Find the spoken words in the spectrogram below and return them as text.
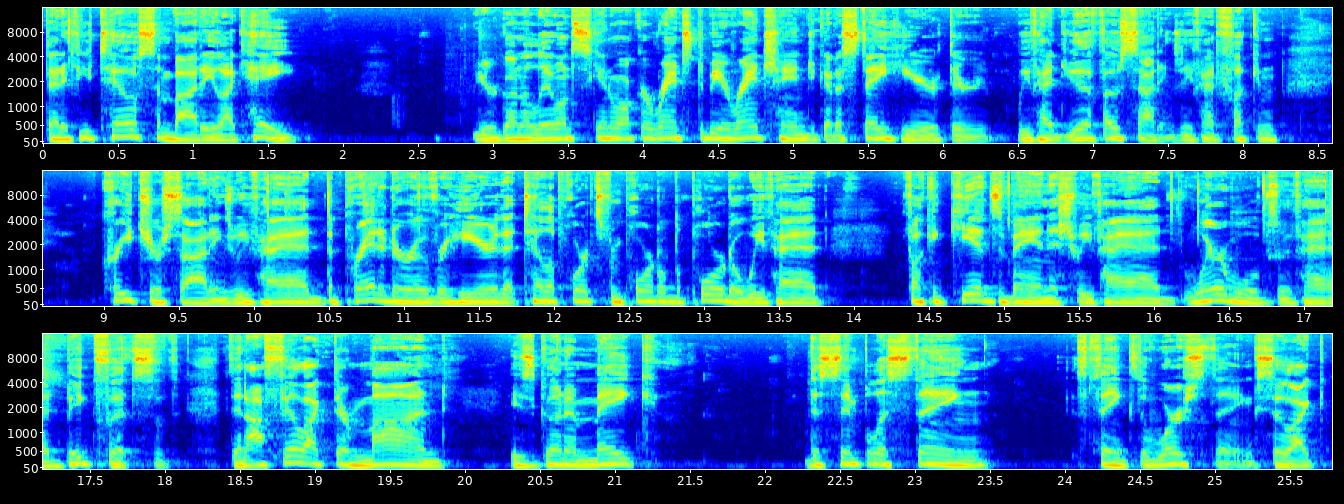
that if you tell somebody like, "Hey, you're going to live on Skinwalker Ranch to be a ranch hand. You got to stay here." There, we've had UFO sightings. We've had fucking creature sightings. We've had the predator over here that teleports from portal to portal. We've had fucking kids vanish. We've had werewolves. We've had Bigfoots. Then I feel like their mind is going to make the simplest thing think the worst thing. So like,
